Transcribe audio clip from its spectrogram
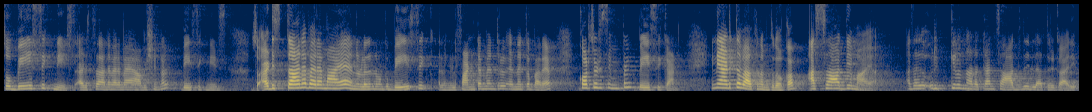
സോ ബേസിക് നീഡ്സ് അടിസ്ഥാനപരമായ ആവശ്യങ്ങൾ ബേസിക് നീഡ്സ് സോ അടിസ്ഥാനപരമായ എന്നുള്ളത് നമുക്ക് ബേസിക് അല്ലെങ്കിൽ ഫണ്ടമെന്റൽ എന്നൊക്കെ പറയാം. കുറച്ചുകൂടി സിമ്പിൾ ബേസിക് ആണ്. ഇനി അടുത്ത വാക്ക് നമുക്ക് നോക്കാം. അസാധ്യമായ. അതായത് ഒരിക്കലും നടക്കാൻ സാധ്യതയില്ലാത്തൊരു കാര്യം.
